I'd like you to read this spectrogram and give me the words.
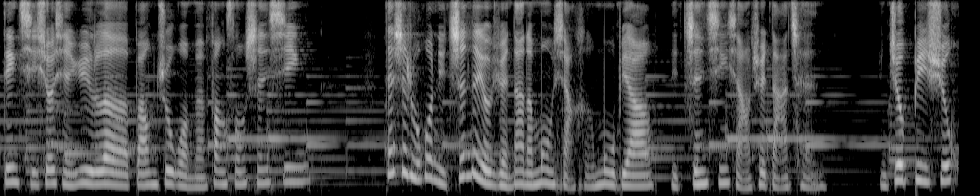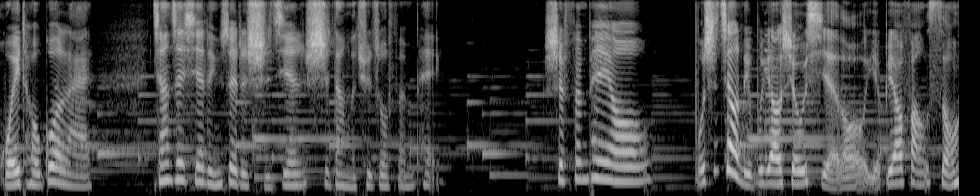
定期休闲娱乐帮助我们放松身心。但是，如果你真的有远大的梦想和目标，你真心想要去达成，你就必须回头过来，将这些零碎的时间适当的去做分配，是分配哦，不是叫你不要休息哦，也不要放松，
